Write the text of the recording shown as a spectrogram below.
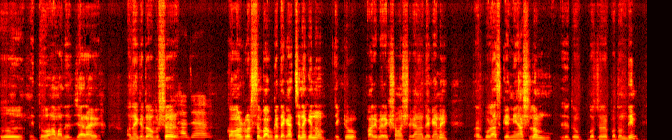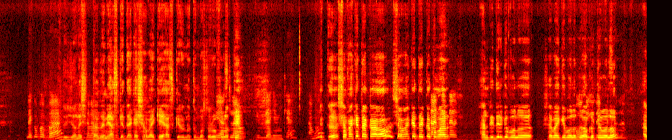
তো এই তো আমাদের যারা অনেকে তো হাজার। কমেন্ট করছেন বাবুকে দেখাচ্ছে না কেন? একটু পারিবারিক সমস্যা কেন দেখায় নাই? তারপর আজকে নিয়ে আসলাম যেহেতু বছরের প্রথম দিন। দেখো বাবা দুইজনের সিদ্ধান্ত নিয়ে আজকে দেখাই সবাইকে আজকে নতুন বছর উপলক্ষে। ইব্রাহিমকে। তো সবাইকে দেখাও সবাইকে দেখো তোমার আন্টিদেরকে বলো সবাইকে বলো দোয়া করতে বলো। আর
